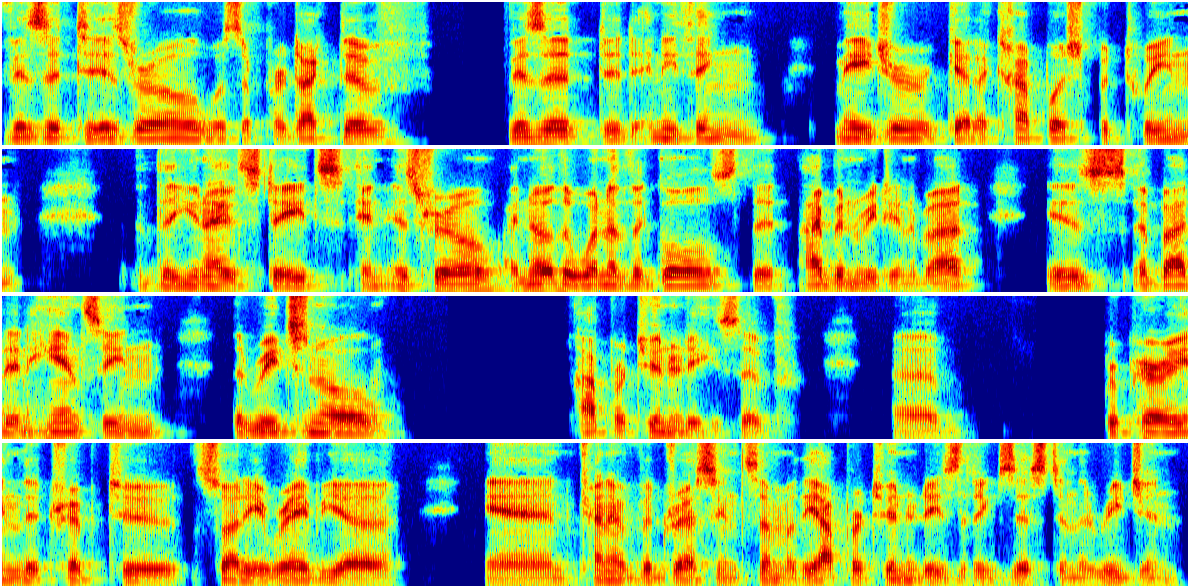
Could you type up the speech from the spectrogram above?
visit to Israel was a productive visit? Did anything major get accomplished between the United States and Israel? I know that one of the goals that I've been reading about is about enhancing the regional opportunities of uh, preparing the trip to Saudi Arabia and kind of addressing some of the opportunities that exist in the region.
